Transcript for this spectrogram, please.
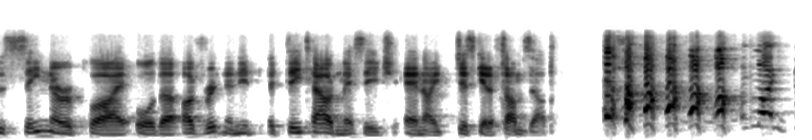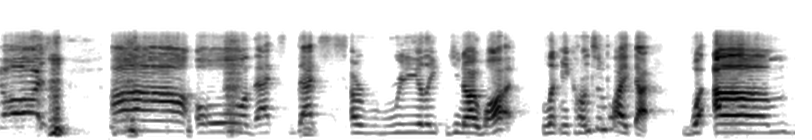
the seen no reply or the I've written a, a detailed message and I just get a thumbs up? oh my gosh. Ah, oh, that's that's a really. You know what? Let me contemplate that. What? Um.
